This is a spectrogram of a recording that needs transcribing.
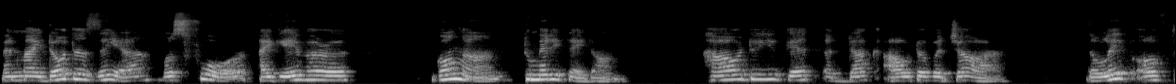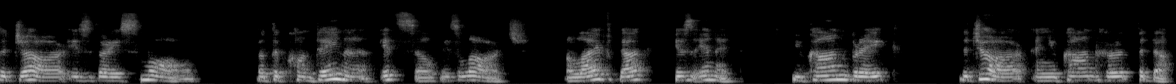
When my daughter Zia was four, I gave her a gongan to meditate on. How do you get a duck out of a jar? The lip of the jar is very small, but the container itself is large. A live duck is in it. You can't break the jar and you can't hurt the duck.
